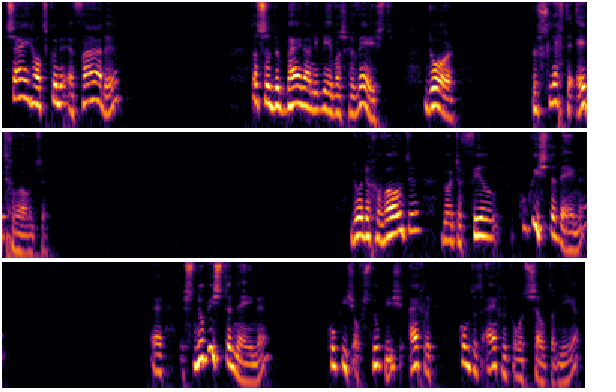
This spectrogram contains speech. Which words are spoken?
Zij had kunnen ervaren dat ze er bijna niet meer was geweest door een slechte eetgewoonte. Door de gewoonte, door te veel koekjes te nemen, eh, snoepjes te nemen, koekjes of snoepjes, eigenlijk komt het eigenlijk om hetzelfde neer.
